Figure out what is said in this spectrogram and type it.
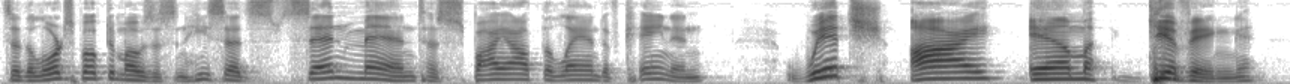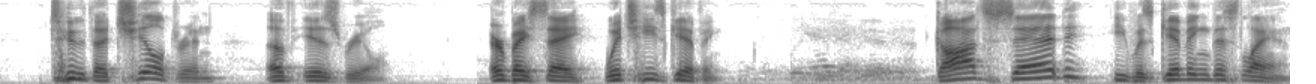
Said the Lord spoke to Moses, and he said, "Send men to spy out the land of Canaan, which I am giving to the children of Israel." Everybody say, "Which He's giving." God said he was giving this land.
